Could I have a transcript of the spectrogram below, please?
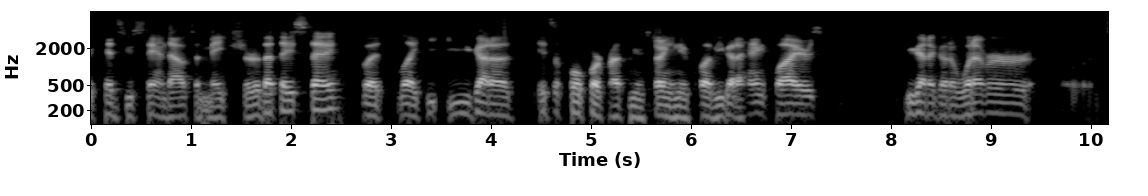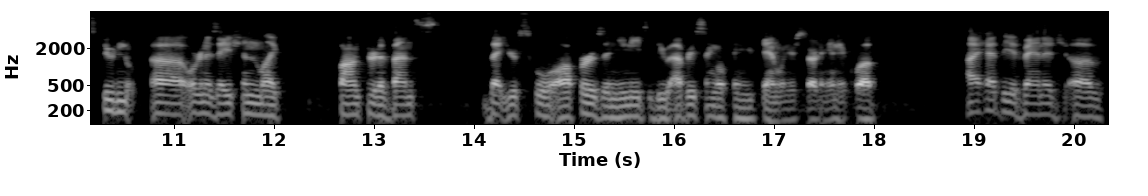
the kids who stand out to make sure that they stay, but like you, you gotta it's a full court press when you're starting a new club. You gotta hang flyers. You gotta go to whatever student uh, organization like sponsored events that your school offers, and you need to do every single thing you can when you're starting a new club. I had the advantage of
